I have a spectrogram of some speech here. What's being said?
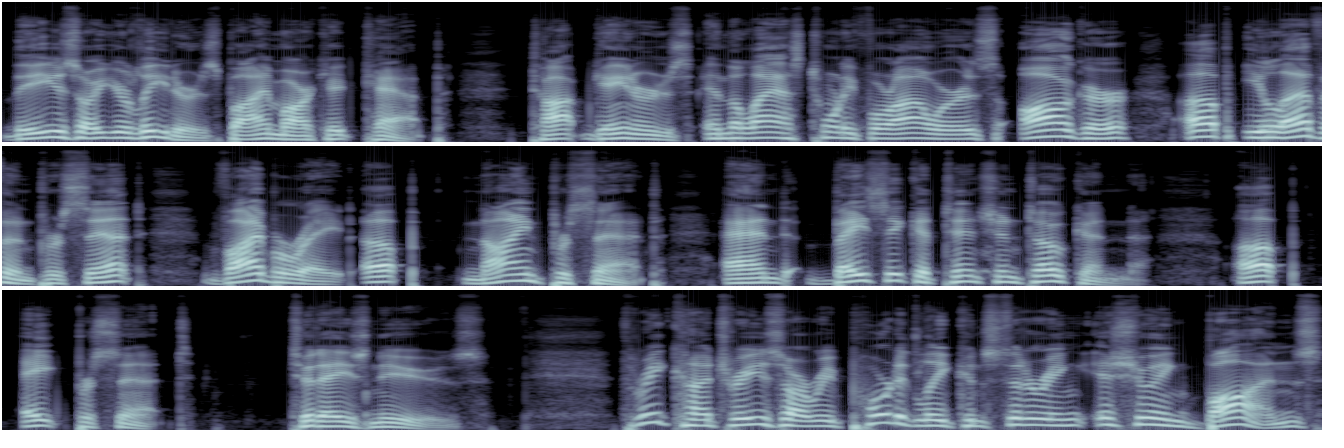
These are your leaders by market cap. Top gainers in the last 24 hours Augur up 11%, Viberate up 9% and Basic Attention Token, up 8%. Today's news. Three countries are reportedly considering issuing bonds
